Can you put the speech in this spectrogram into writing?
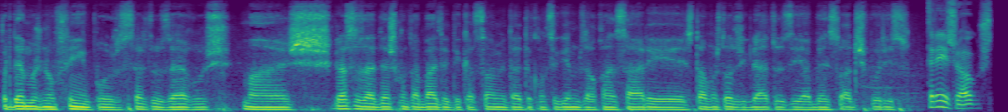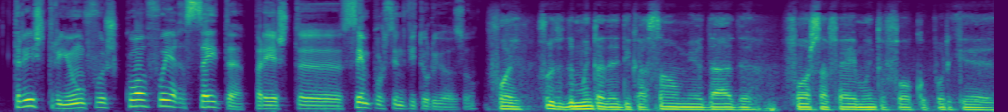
perdemos no fim por certos erros, mas graças a Deus com trabalho, dedicação e humildade conseguimos alcançar e estamos todos gratos e abençoados por isso. Três jogos, três triunfos. Qual foi a receita para este 100% vitorioso? Foi fruto de muita dedicação, humildade, força, fé e muito foco, porque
